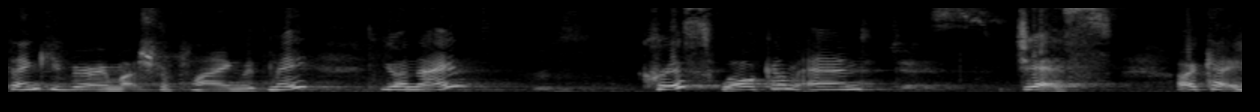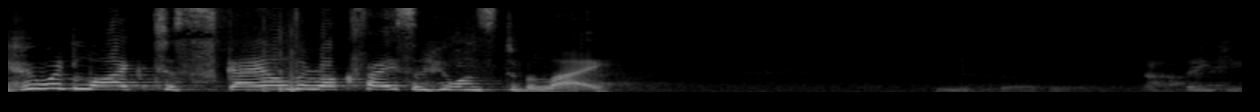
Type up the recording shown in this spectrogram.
thank you very much for playing with me. Your name? Chris. Chris, welcome, and? Jess. Jess. Okay, who would like to scale the rock face and who wants to belay? Thank you.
